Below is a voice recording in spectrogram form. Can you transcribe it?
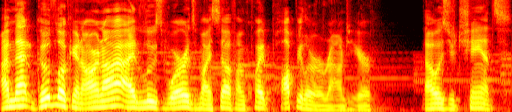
I'm that good looking, aren't I? I'd lose words myself. I'm quite popular around here. That was your chance.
